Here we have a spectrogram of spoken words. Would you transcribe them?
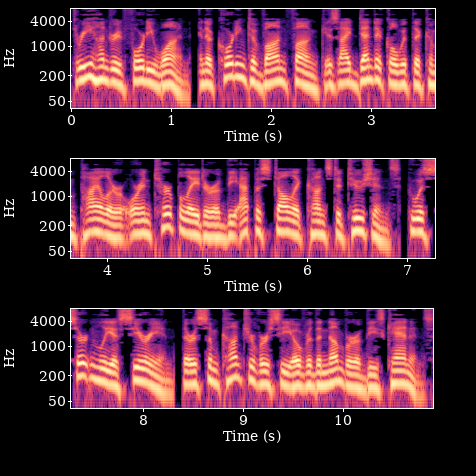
341 and according to von Funk is identical with the compiler or interpolator of the apostolic constitutions who was certainly a Syrian. There is some controversy over the number of these canons.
